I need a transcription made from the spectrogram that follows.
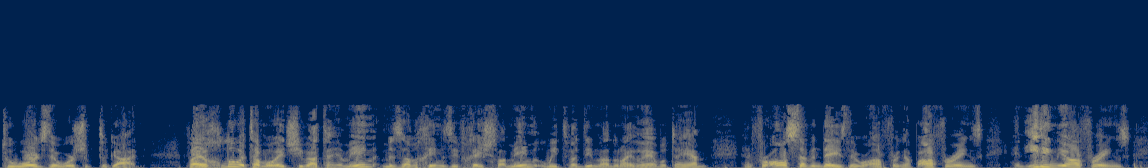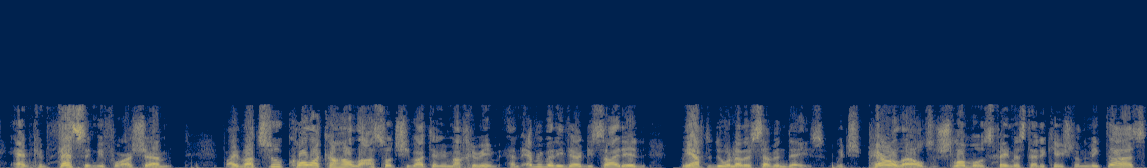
towards their worship to God. ויאכלו את המועד שבעת הימים, מזבחים זבחי שלמים, ומתוודים לאדוני אלוהי אבותיהם. And for all seven days they were offering up offerings, and eating the offerings, and confessing before Hashem. ויבצעו כל הקהל לעשות שבעת ימים אחרים. And everybody there decided, we have to do another seven days, which parallels Shlomo's famous dedication of the Mikdash,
